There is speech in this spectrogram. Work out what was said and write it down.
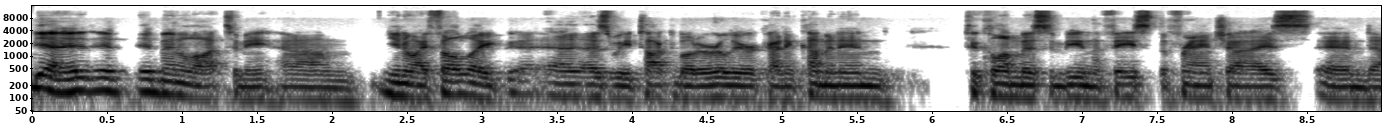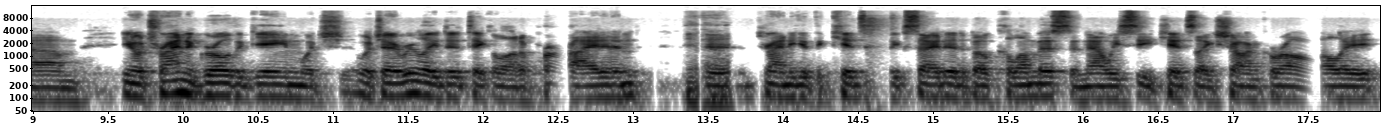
Yeah, it, it, it meant a lot to me. Um, you know, I felt like, as we talked about earlier, kind of coming in to Columbus and being the face of the franchise, and um, you know, trying to grow the game, which which I really did take a lot of pride in, yeah. trying to get the kids excited about Columbus. And now we see kids like Sean Kuraly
